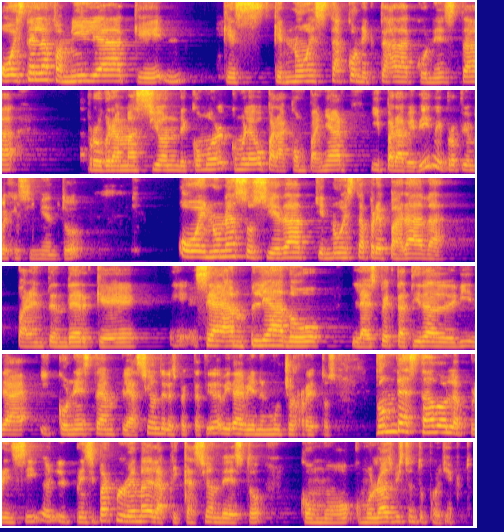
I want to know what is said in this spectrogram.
O está en la familia que, que, no está conectada con esta programación de cómo, cómo le hago para acompañar y para vivir mi propio envejecimiento, o en una sociedad que no está preparada para entender que eh, se ha ampliado la expectativa de vida y con esta ampliación de la expectativa de vida vienen muchos retos. ¿Dónde ha estado el principal problema de la aplicación de esto como, como lo has visto en tu proyecto?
